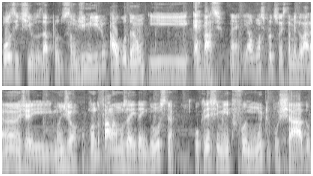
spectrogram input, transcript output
positivos da produção de milho, algodão e herbáceo, né? E algumas produções também de laranja e mandioca. Quando falamos aí da indústria, o crescimento foi muito puxado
